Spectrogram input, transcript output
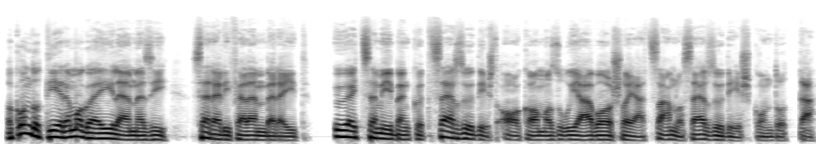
A kondottiére maga élelmezi, szereli fel embereit. Ő egy szemében köt szerződést alkalmazójával, saját számla szerződés kondotta.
